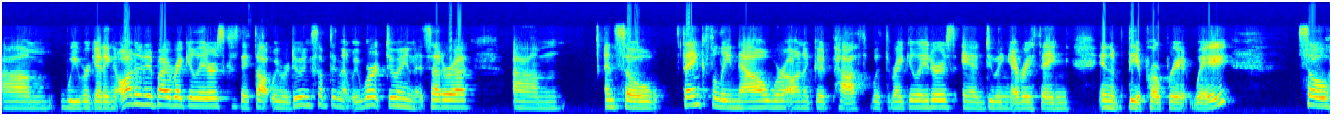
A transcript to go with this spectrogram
um, we were getting audited by regulators because they thought we were doing something that we weren't doing, et cetera. Um, and so thankfully now we're on a good path with regulators and doing everything in the appropriate way so,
